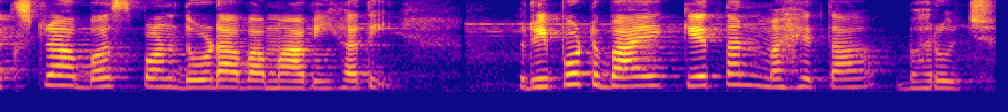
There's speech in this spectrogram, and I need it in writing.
એક્સ્ટ્રા બસ પણ દોડાવવામાં આવી હતી. Report by Ketan Mehta, Bharuch.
